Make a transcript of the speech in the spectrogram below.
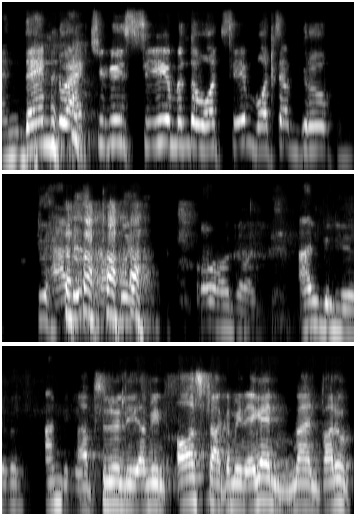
And then to actually see him in the what same WhatsApp group to have his number. oh god, unbelievable, unbelievable. Absolutely. I mean, awestruck. I mean, again, man, Farukh,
